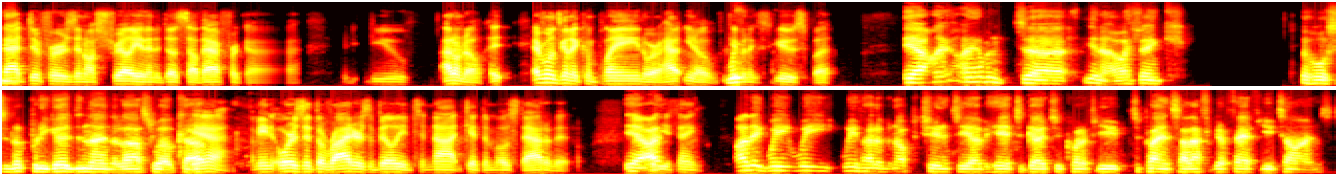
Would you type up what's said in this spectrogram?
that differs in australia than it does south africa do you? I don't know. It, everyone's going to complain or have you know give an excuse, but yeah, I, I haven't. Uh, you know, I think the horses looked pretty good, didn't they, in the last World Cup? Yeah, I mean, or is it the rider's ability to not get the most out of it? Yeah, what I, do you think? I think we we we've had an opportunity over here to go to quite a few to play in South Africa a fair few times,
